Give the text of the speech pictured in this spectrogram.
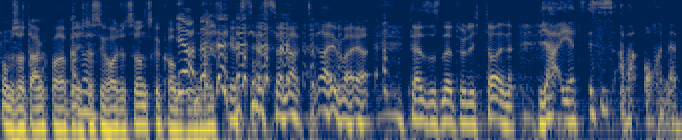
Umso dankbarer bin Aber, ich, dass Sie heute zu uns gekommen ja, sind. Ne? Sonst gibt's ja nach drei, war ja. Das ist natürlich toll. Ne? Ja, jetzt ist es aber auch eine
